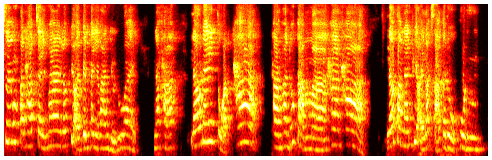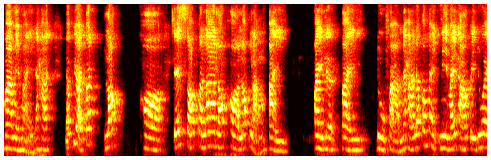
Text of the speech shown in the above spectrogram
ซึ่งประทับใจมากแล้วพี่อ๋อยเป็นพยาบาลอยู่ด้วยนะคะ แล้วได้ตรวจค่าทางพันธุกรรมมาห้าค่า แล้วตอนนั้นพี่อ๋อยรักษากระดูกพรุนมาใหม่ ๆนะคะ แล้วพี่อ๋อยก็ล็อกคอใช้ซอฟต์วาล่าล็อกคอล็อกหลังไป ไปเลยไปดูฟาร์มนะคะ แล้วก็ม่มีไม้เท้าไปด้วย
